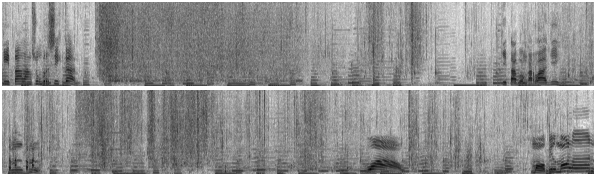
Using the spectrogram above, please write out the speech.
Kita langsung bersihkan kita bongkar lagi teman-teman Wow. Mobil molen.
